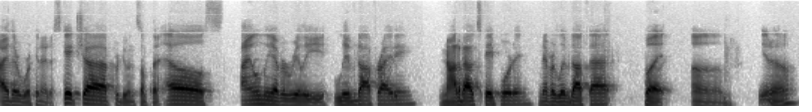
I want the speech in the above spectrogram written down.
either working at a skate shop or doing something else. I only ever really lived off writing, not about skateboarding. Never lived off that. But um, you know,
